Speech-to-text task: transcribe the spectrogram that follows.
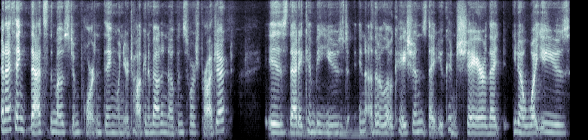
and I think that's the most important thing when you're talking about an open source project is that it can be used in other locations that you can share that, you know, what you use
